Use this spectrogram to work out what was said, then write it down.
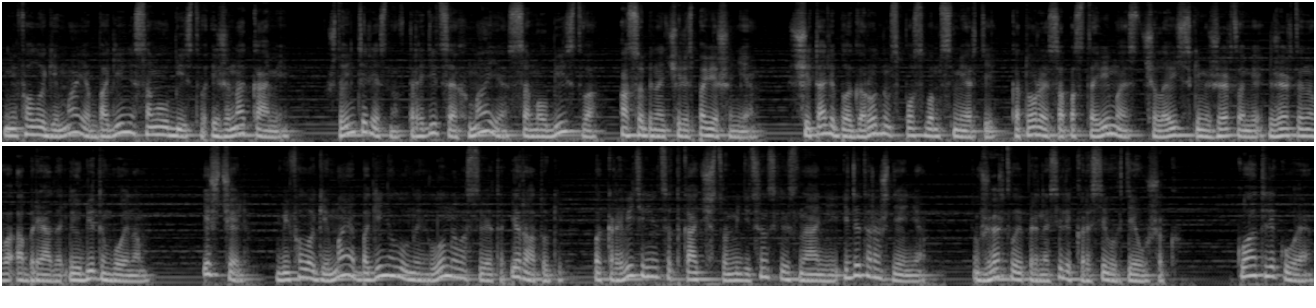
в мифологии майя богиня самоубийства и жена Ками. Что интересно, в традициях майя самоубийство, особенно через повешение, считали благородным способом смерти, которое сопоставимо с человеческими жертвами жертвенного обряда и убитым воином. Ишчель в мифологии майя богиня Луны, лунного света и радуги, покровительница ткачества, медицинских знаний и деторождения. В жертвы приносили красивых девушек. Куатликуя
